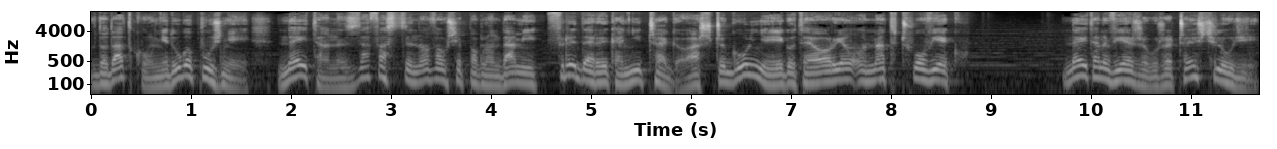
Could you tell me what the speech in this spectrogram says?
W dodatku, niedługo później, Nathan zafascynował się poglądami Fryderyka Niczego, a szczególnie jego teorią o nadczłowieku. Nathan wierzył, że część ludzi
